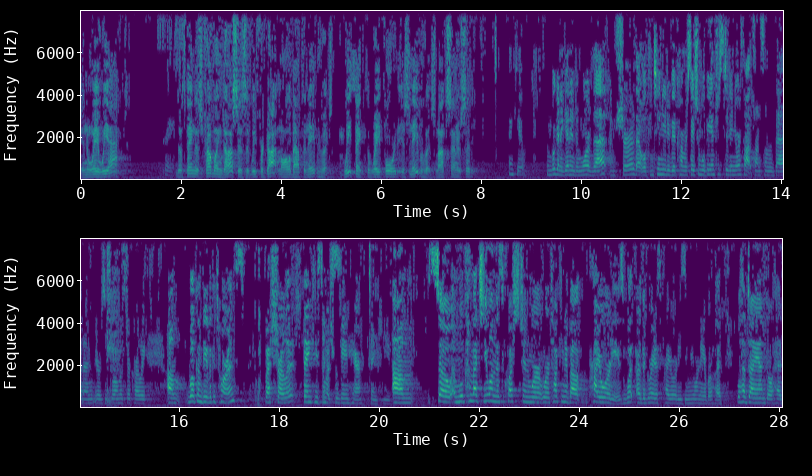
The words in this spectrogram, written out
and the way we act. The thing that's troubling to us is that we've forgotten all about the neighborhoods. We think the way forward is neighborhoods, not Center City. Thank you. And we're going to get into more of that, I'm sure. That will continue to be a conversation. We'll be interested in your thoughts on some of that and yours as well, Mr. Carlee. Um, welcome, Vivica Torrance, West Charlotte. Thank you so much for being here. Thank you. Um, so, and we'll come back to you on this question. We're, we're talking about priorities. What are the greatest priorities in your neighborhood? We'll have Diane go ahead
